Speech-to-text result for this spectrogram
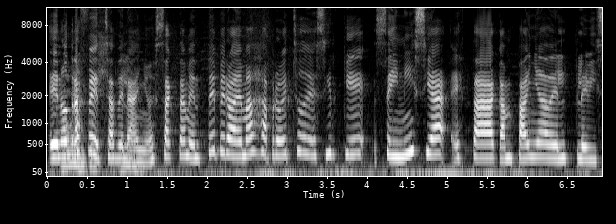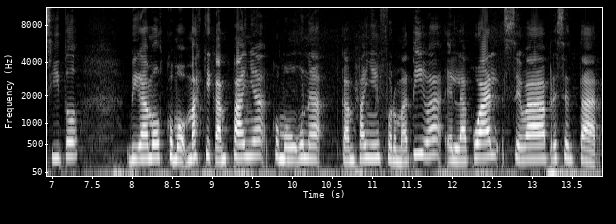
en otras fechas del año, exactamente, pero además aprovecho de decir que se inicia esta campaña del plebiscito, digamos, como más que campaña, como una campaña informativa en la cual se va a presentar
